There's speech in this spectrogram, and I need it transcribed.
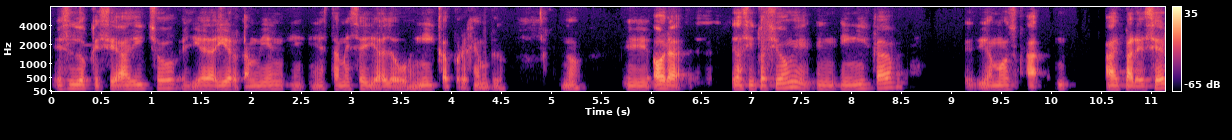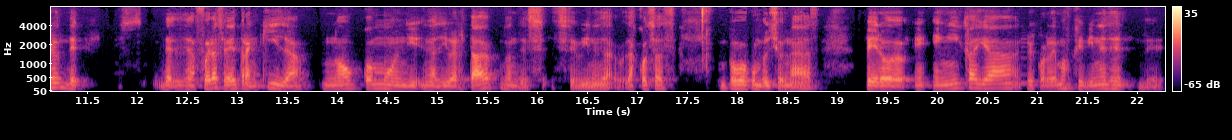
Eso es lo que se ha dicho el día de ayer también en, esta mesa de diálogo en ICA, por ejemplo. ¿no? Eh, ahora, la situación en, ICA, eh, digamos, al parecer, de, desde afuera se ve tranquila, no como en, la libertad, donde se, vienen las cosas un poco convulsionadas, pero en, ICA ya recordemos que viene de,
